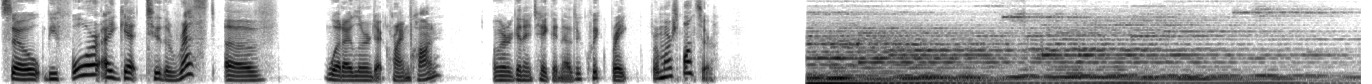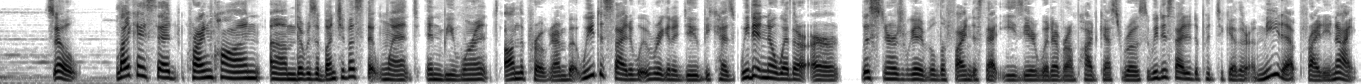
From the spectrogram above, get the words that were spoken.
So before i get to the rest of what I learned at CrimeCon. We're going to take another quick break from our sponsor. So, like I said, CrimeCon, um, there was a bunch of us that went and we weren't on the program, but we decided what we were going to do because we didn't know whether our listeners were going to be able to find us that easy or whatever on Podcast Row. So we decided to put together a meetup Friday night.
